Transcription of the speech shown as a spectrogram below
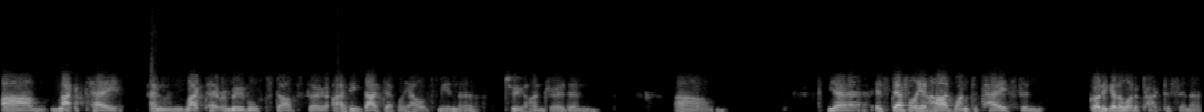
um, lactate and lactate removal stuff. So I think that definitely helps me in the 200. And um, yeah, it's definitely a hard one to pace and got to get a lot of practice in it.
